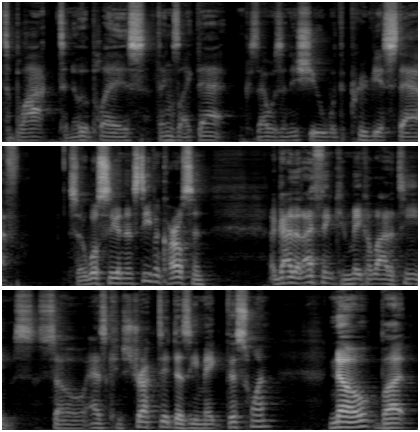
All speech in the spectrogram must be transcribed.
to block, to know the plays, things like that, because that was an issue with the previous staff. So we'll see. And then Stephen Carlson, a guy that I think can make a lot of teams. So as constructed, does he make this one? No, but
